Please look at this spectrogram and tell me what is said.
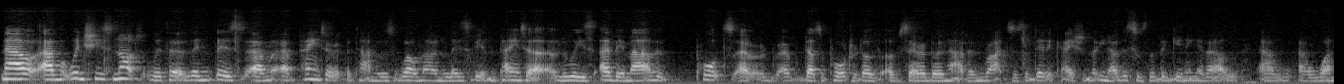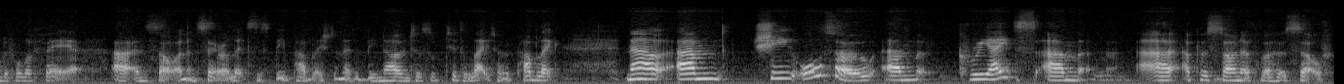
Now, um, when she's not with her, then there's um, a painter at the time who was a well-known lesbian painter, Louise Abbéma, who uh, uh, does a portrait of, of, Sarah Bernhardt and writes as a dedication that, you know, this was the beginning of our, our, our wonderful affair uh, and so on. And Sarah lets this be published and let it be known to sort of titillate her public. Now, um, she also um, creates um, a, a, persona for herself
